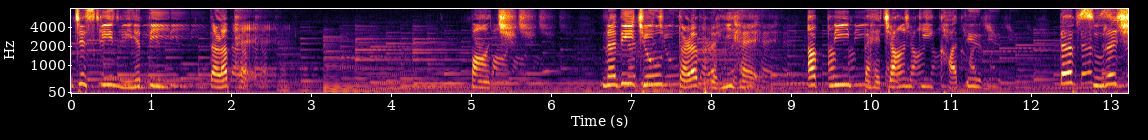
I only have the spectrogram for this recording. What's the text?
जिसकी नियति तड़प है। पाँच, नदी जो तड़प रही है, अपनी पहचान की खातिर, तब सूरज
